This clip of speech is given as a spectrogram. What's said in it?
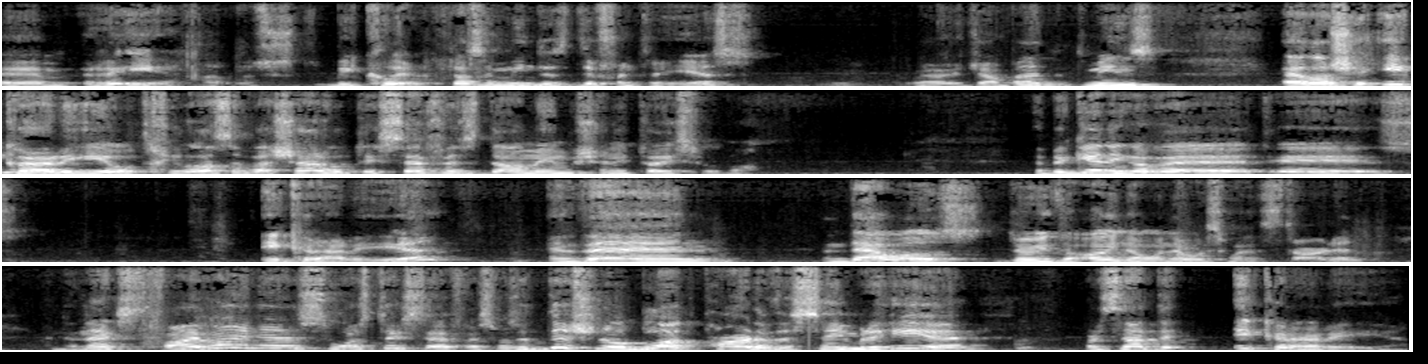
um, re'iyah. Let's be clear. It doesn't mean there's different re'iyahs. We're jumping it. It means אלא שעיקר הראייה הוא תחילוסה והשאר הוא תספס דמים שניטויסו בו. The beginning of it is ikar hariyah, and then, and that was during the oina when it was when it started. And the next five oinas was tesefes, was additional blood, part of the same re'iyah, but it's not the ikar re'iyah.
